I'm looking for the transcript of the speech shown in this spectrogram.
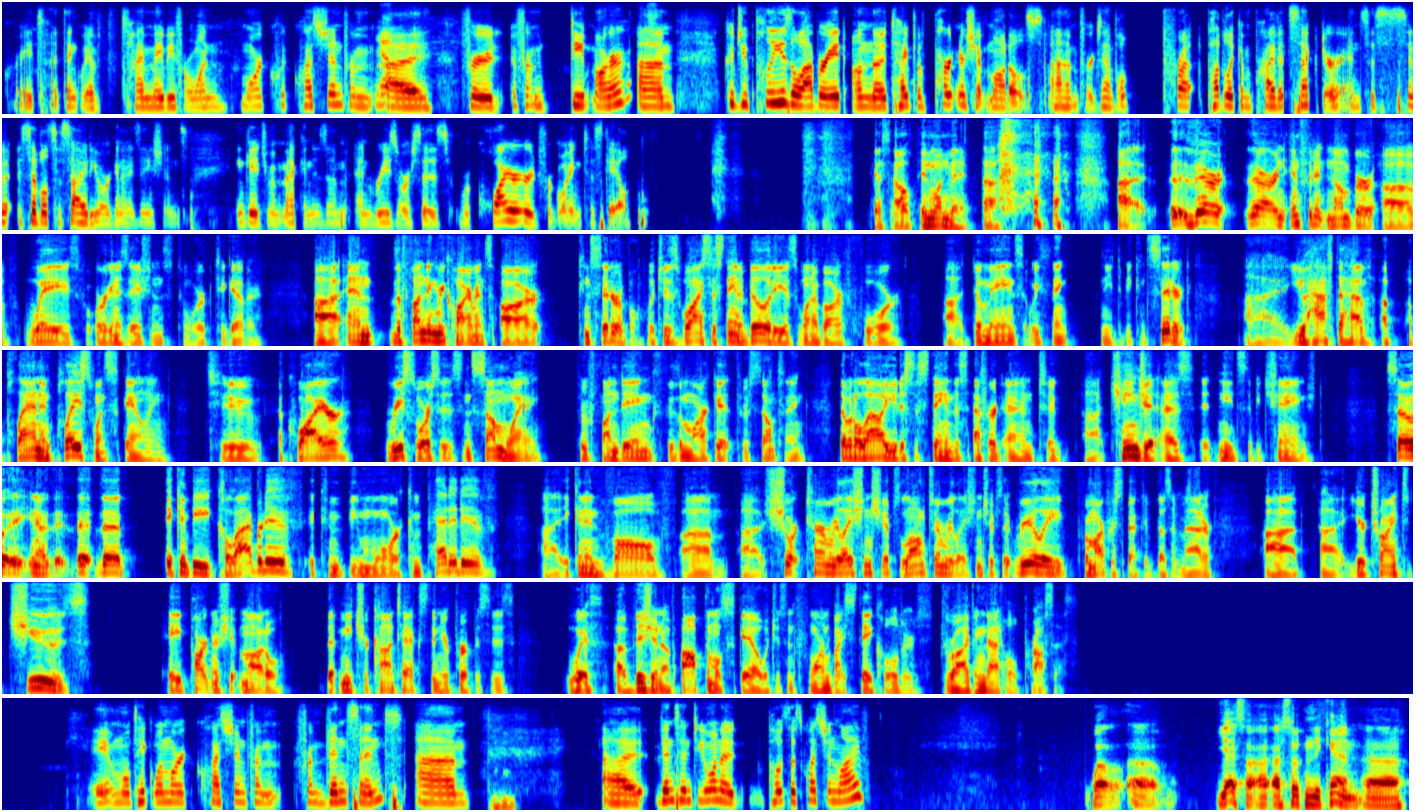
Great. I think we have time maybe for one more quick question from Yeah. uh, for from Dietmar. Um, could you please elaborate on the type of partnership models, um, for example, public and private sector and civil society organizations, engagement mechanism and resources required for going to scale? Yes, I'll in one minute. Uh, uh, there, there are an infinite number of ways for organizations to work together, uh, and the funding requirements are considerable, which is why sustainability is one of our four uh, domains that we think need to be considered. Uh, you have to have a, a plan in place when scaling to acquire resources in some way through funding, through the market, through something that would allow you to sustain this effort and to uh, change it as it needs to be changed. So, you know, the, the, the it can be collaborative, it can be more competitive, uh, it can involve um, uh, short-term relationships, long-term relationships. It really, from our perspective, doesn't matter. Uh, uh, you're trying to choose a partnership model that meets your context and your purposes with a vision of optimal scale, which is informed by stakeholders driving that whole process. Okay, and we'll take one more question from from Vincent. Um, mm -hmm. uh, Vincent, do you want to pose this question live? Well, uh, yes, I, I, certainly can. Uh,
